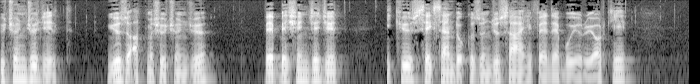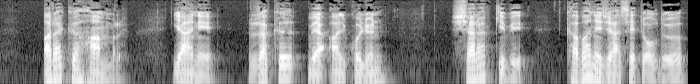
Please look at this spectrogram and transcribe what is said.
3. cilt 163. ve 5. cilt 289. sayfede buyuruyor ki Arakı hamr yani rakı ve alkolün şarap gibi kaba necaset olduğu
